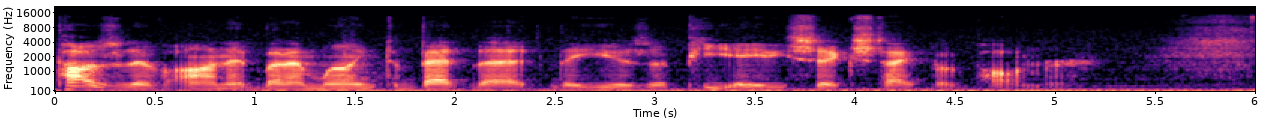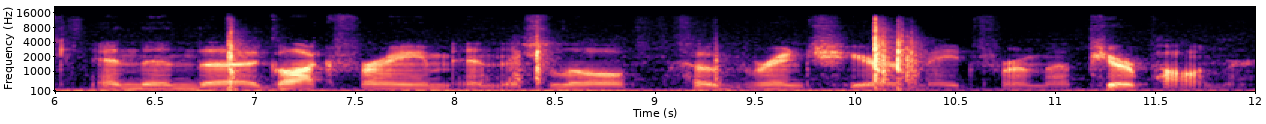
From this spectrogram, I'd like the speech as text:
positive on it, but I'm willing to bet that they use a P86 type of polymer. And then the Glock frame and this little Hogue wrench here made from a pure polymer.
